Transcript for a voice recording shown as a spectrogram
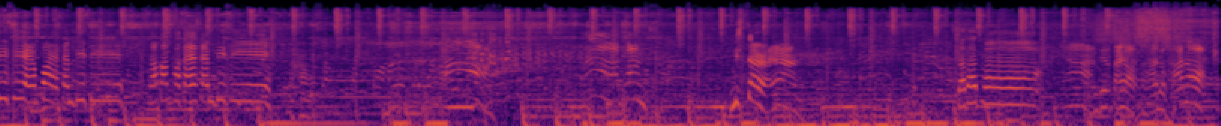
SMBC! Ayan po, SMBC! Shoutout po sa SMBC! Mister! Ayan! Shoutout po! Ayan, dito tayo sa halo halo!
